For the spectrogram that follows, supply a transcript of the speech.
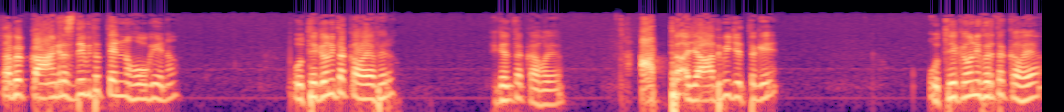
ਤਾਂ ਫਿਰ ਕਾਂਗਰਸ ਦੇ ਵੀ ਤਾਂ ਤਿੰਨ ਹੋ ਗਏ ਨਾ। ਉੱਥੇ ਕਿਉਂ ਨਹੀਂ ਧੱਕਾ ਹੋਇਆ ਫਿਰ? ਇਹ ਕਹਿੰਦੇ ਧੱਕਾ ਹੋਇਆ। ਅੱਠ ਆਜ਼ਾਦ ਵੀ ਜਿੱਤ ਗਏ। ਉੱਥੇ ਕਿਉਂ ਨਹੀਂ ਫਿਰ ਧੱਕਾ ਹੋਇਆ?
